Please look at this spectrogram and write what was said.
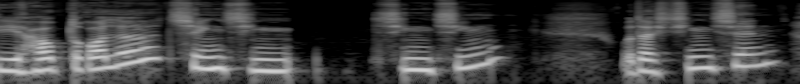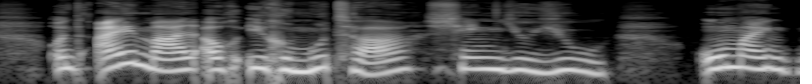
die Hauptrolle, Xing Xing Xing Xing oder Xing Shen und einmal auch ihre Mutter, Shen Yu Yu. Oh mein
